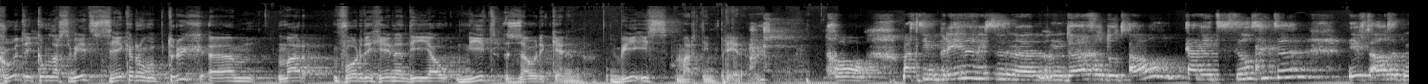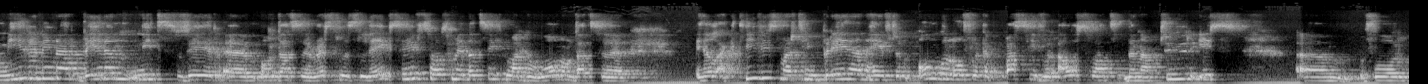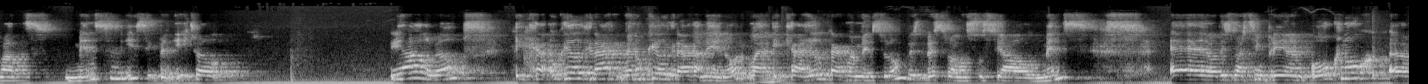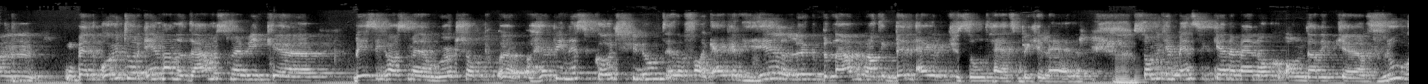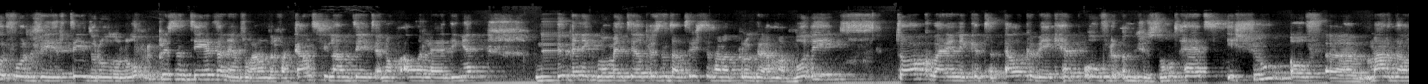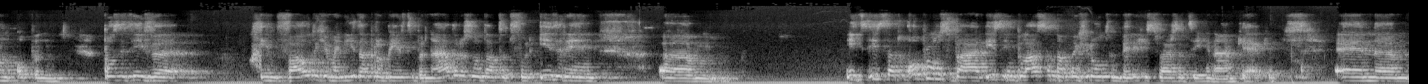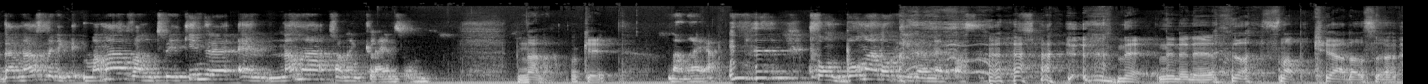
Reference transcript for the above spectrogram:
Goed, ik kom daar zoiets zeker nog op terug. Um, maar voor degenen die jou niet zouden kennen, wie is Martin Prenen? Oh, Martin Prenen is een, een duivel doet al, kan niet stilzitten, heeft altijd mieren in haar benen. Niet zozeer um, omdat ze restless legs heeft, zoals men dat zegt, maar gewoon omdat ze heel actief is. Martin Prenen heeft een ongelooflijke passie voor alles wat de natuur is, um, voor wat mensen is. Ik ben echt wel. Ja, wel. Ik ga ook heel graag, ik ben ook heel graag alleen hoor, maar ik ga heel graag met mensen om. Dus best wel een sociaal mens. En wat is Martin Prenen ook nog? Um, ik ben ooit door een van de dames met wie ik uh, bezig was met een workshop uh, happiness coach genoemd. En dat vond ik eigenlijk een hele leuke benaming, want ik ben eigenlijk gezondheidsbegeleider. Mm-hmm. Sommige mensen kennen mij nog omdat ik uh, vroeger voor de VRT de Rode Loper presenteerde en Vlaanderen vakantieland deed en nog allerlei dingen. Nu ben ik momenteel presentatrice van het programma Body talk waarin ik het elke week heb over een gezondheidsissue, of, uh, maar dan op een positieve, eenvoudige manier dat probeer te benaderen, zodat het voor iedereen um, iets is dat oplosbaar is, in plaats van dat een grote berg is waar ze tegenaan kijken. En um, daarnaast ben ik mama van twee kinderen en nana van een kleinzoon. Nana, oké. Nana, ja. ik vond Bomma nog niet bij mij passen. nee, nee, nee, nee. Dat snap ik. Ja, dat is... Uh... Oké.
